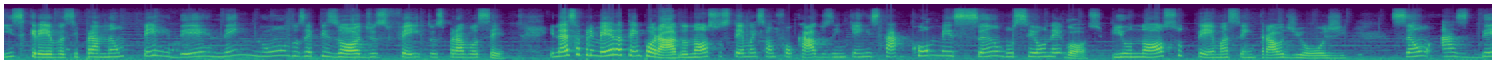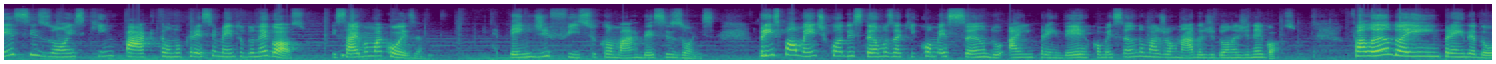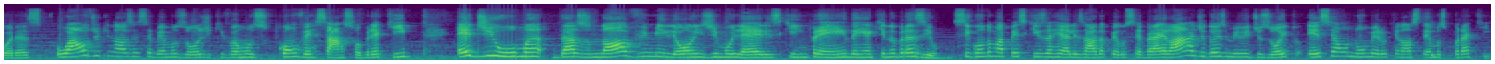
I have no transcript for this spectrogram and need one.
Inscreva-se para não perder nenhum dos episódios feitos para você. E nessa primeira temporada, nossos temas são focados em quem está começando o seu negócio. E o nosso tema central de hoje são as decisões que impactam no crescimento do negócio. E saiba uma coisa: é bem difícil tomar decisões principalmente quando estamos aqui começando a empreender, começando uma jornada de dona de negócio. Falando aí em empreendedoras, o áudio que nós recebemos hoje, que vamos conversar sobre aqui, é de uma das 9 milhões de mulheres que empreendem aqui no Brasil. Segundo uma pesquisa realizada pelo Sebrae lá de 2018, esse é o número que nós temos por aqui.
